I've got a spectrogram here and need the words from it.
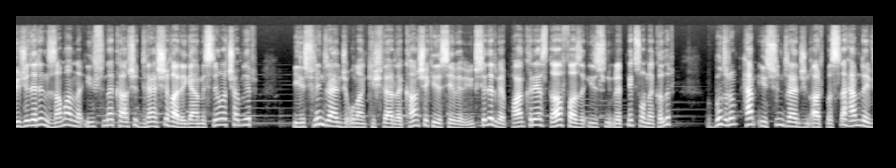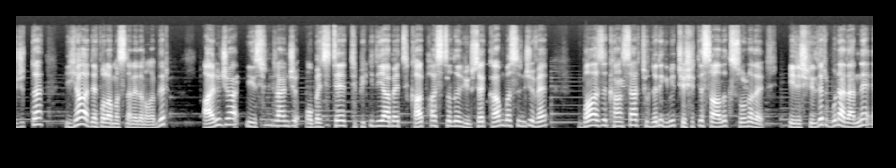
hücrelerin zamanla insüline karşı dirençli hale gelmesine yol açabilir. İnsülin direnci olan kişilerde kan şekeri seviyeleri yükselir ve pankreas daha fazla insülin üretmek zorunda kalır. Bu durum hem insülin direncinin artmasına hem de vücutta yağ depolanmasına neden olabilir. Ayrıca insülin direnci obezite, tip 2 diyabet, kalp hastalığı, yüksek kan basıncı ve bazı kanser türleri gibi çeşitli sağlık sorununa da ilişkilidir. Bu nedenle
